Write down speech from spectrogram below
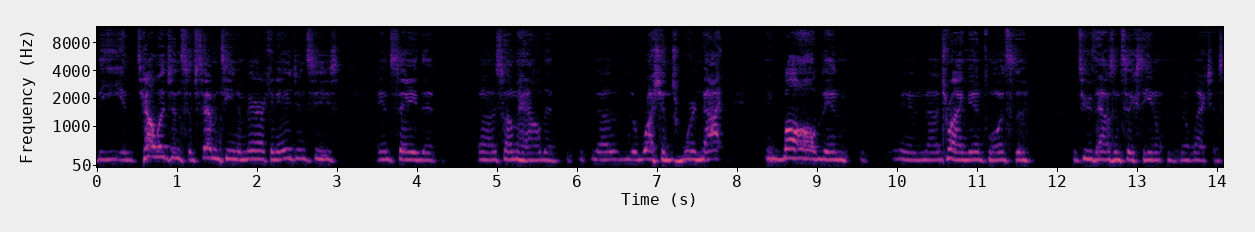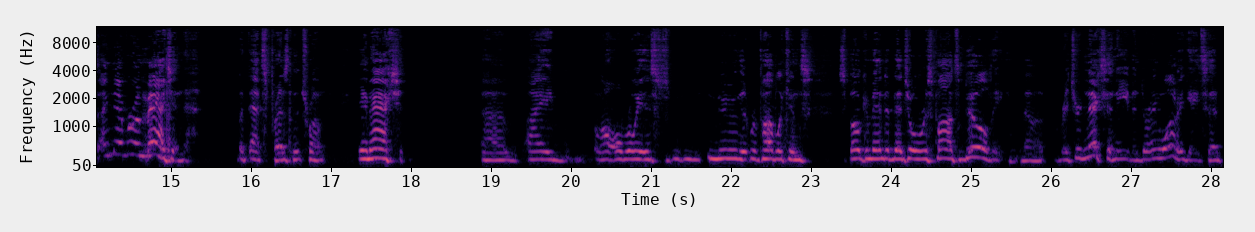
the intelligence of 17 American agencies and say that uh, somehow that uh, the Russians were not involved in in uh, trying to influence the, the 2016 elections. I never imagined that, but that's President Trump in action. Uh, I always knew that Republicans spoke of individual responsibility. Richard Nixon, even during Watergate, said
